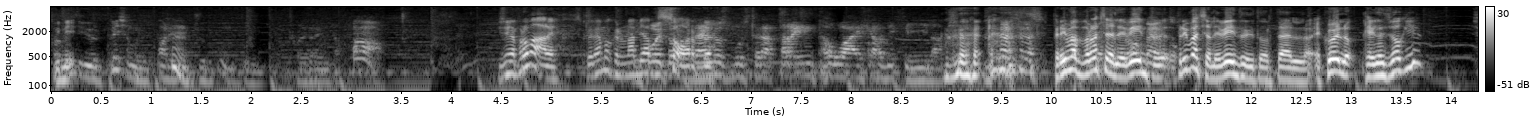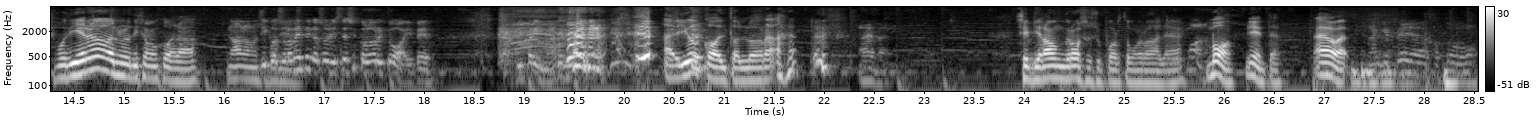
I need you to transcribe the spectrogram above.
Quindi- di punti. Con le 30. Ah, Bisogna provare. Speriamo che non abbia Poi Tortello absorb. sboosterà 30 wildcard di fila. Prima però c'è l'evento. Prima c'è l'evento di Tortello. E quello. Che giochi? Si può dire o non lo diciamo ancora? No, no, non si dico può dire. solamente che sono gli stessi colori tuoi, Pep. Di prima. Ah, io ho colto allora. Eh beh. Servirà un grosso supporto morale, eh. Buono. Boh, niente. Eh, vabbè. Anche ha fatto...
